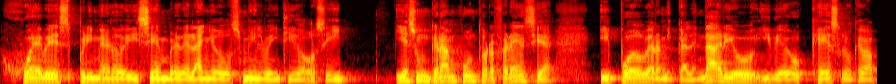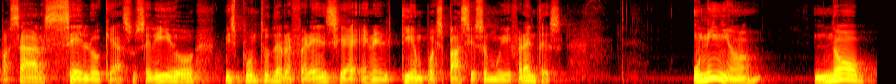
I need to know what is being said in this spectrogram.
jueves primero de diciembre del año 2022 y, y es un gran punto de referencia. Y puedo ver a mi calendario y veo qué es lo que va a pasar, sé lo que ha sucedido. Mis puntos de referencia en el tiempo-espacio son muy diferentes. Un niño no,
